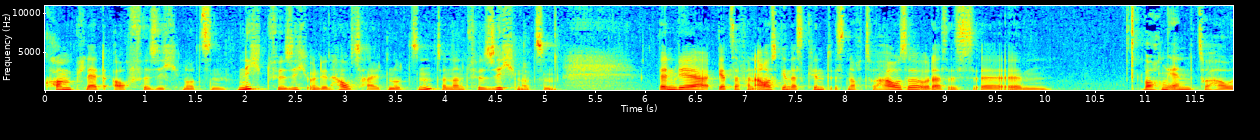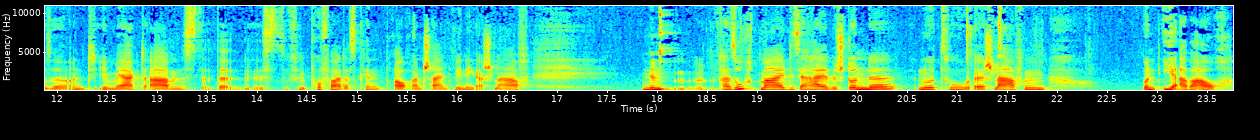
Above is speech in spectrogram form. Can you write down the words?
komplett auch für sich nutzen. Nicht für sich und den Haushalt nutzen, sondern für sich nutzen. Wenn wir jetzt davon ausgehen, das Kind ist noch zu Hause oder es ist äh, ähm, Wochenende zu Hause und ihr merkt abends, da ist zu viel Puffer, das Kind braucht anscheinend weniger Schlaf, nimmt, versucht mal diese halbe Stunde nur zu äh, schlafen und ihr aber auch.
